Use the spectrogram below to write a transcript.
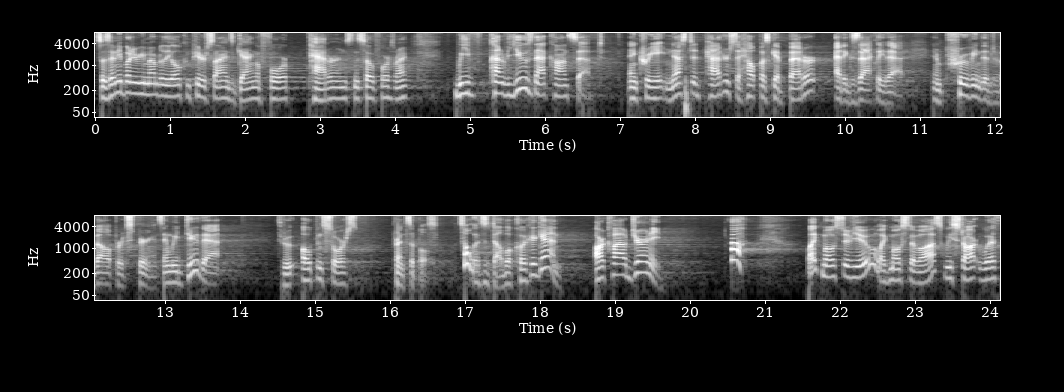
So does anybody remember the old computer science gang of four patterns and so forth, right? We've kind of used that concept and create nested patterns to help us get better at exactly that, improving the developer experience. And we do that through open source principles. So let's double click again. Our cloud journey. Like most of you, like most of us, we start with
